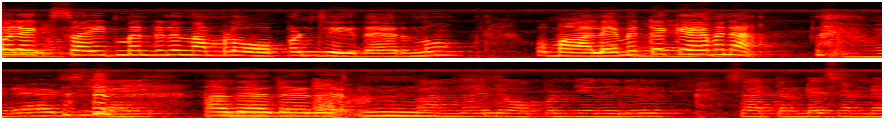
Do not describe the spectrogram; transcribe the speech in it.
ഒരു എക്സൈറ്റ്മെന്റിൽ നമ്മൾ ഓപ്പൺ ചെയ്തായിരുന്നു. അപ്പൊ മാലയമറ്റ കേമന അതെ അതെ അതെ. ഓപ്പൺ ചെയ്തൊരു സാറ്റർഡേ സൺഡേ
